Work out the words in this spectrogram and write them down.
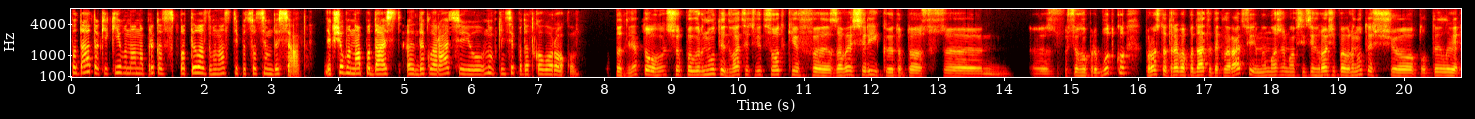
податок, який вона, наприклад, сплатила з 12570, якщо вона подасть е, декларацію ну, в кінці податкового року. То для того, щоб повернути 20% е, за весь рік, тобто з, е, е, усього прибутку, просто треба подати декларацію, і ми можемо всі ці гроші повернути, що платили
